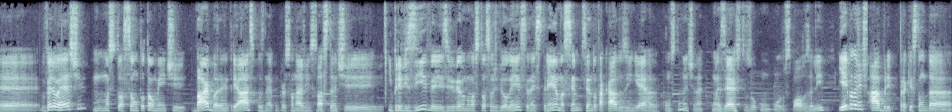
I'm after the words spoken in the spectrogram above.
É, o Velho Oeste, uma situação totalmente bárbara, entre aspas, né, com personagens bastante imprevisíveis e vivendo numa situação de violência né, extrema, sempre sendo atacados em guerra constante, né, com exércitos ou com, com outros povos ali. E aí quando a gente abre para a questão da,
